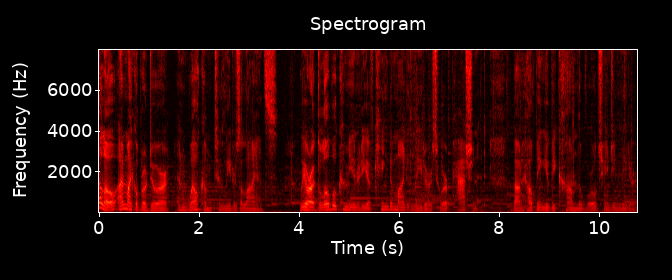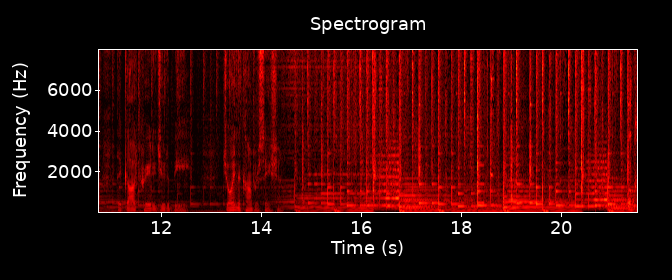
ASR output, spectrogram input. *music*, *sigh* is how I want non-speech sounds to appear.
Hello, I'm Michael Brodeur, and welcome to Leaders Alliance. We are a global community of kingdom minded leaders who are passionate about helping you become the world changing leader that God created you to be. Join the conversation.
